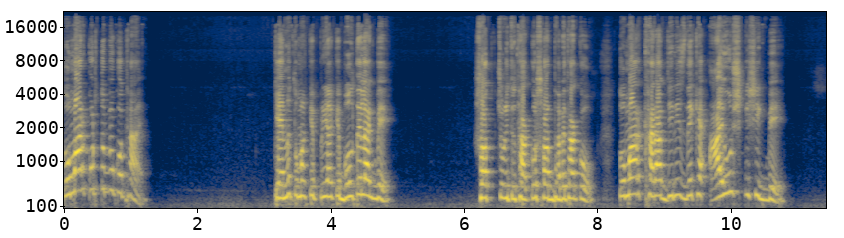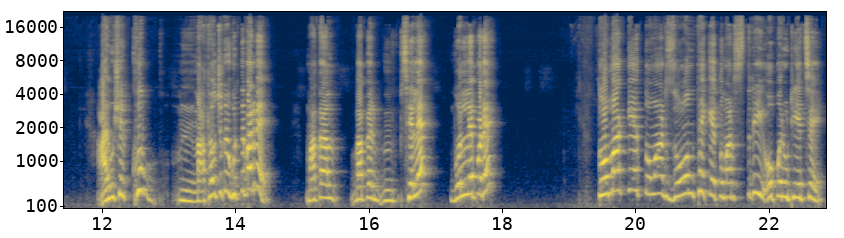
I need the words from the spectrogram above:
তোমার কর্তব্য কোথায়? কেন তোমাকে প্রিয়াকে বলতে লাগবে? সৎ চরিত্র থাকো, সৎভাবে থাকো। তোমার খারাপ জিনিস দেখে আয়ুষ কি শিখবে? আয়ুষের খুব মাথা উঁচু করে ঘুরতে পারবে? মাতাল বাপের ছেলে বললে পরে? তোমাকে তোমার জোন থেকে তোমার স্ত্রী ওপরে উঠিয়েছে।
